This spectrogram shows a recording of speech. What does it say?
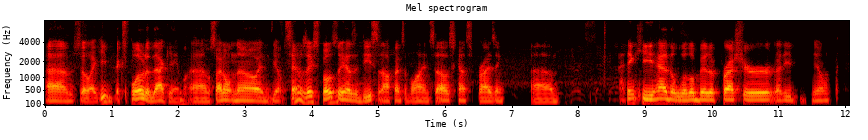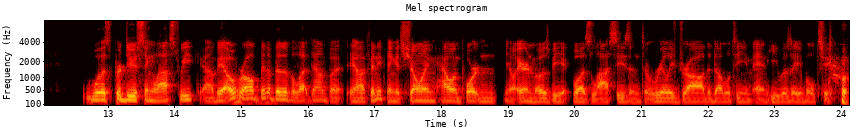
Um, so like he exploded that game. Um, so I don't know. And you know, San Jose supposedly has a decent offensive line, so that was kind of surprising. Um, I think he had a little bit of pressure that he, you know, was producing last week. Uh, but yeah, overall, been a bit of a letdown. But you know, if anything, it's showing how important you know Aaron Mosby was last season to really draw the double team, and he was able to, you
